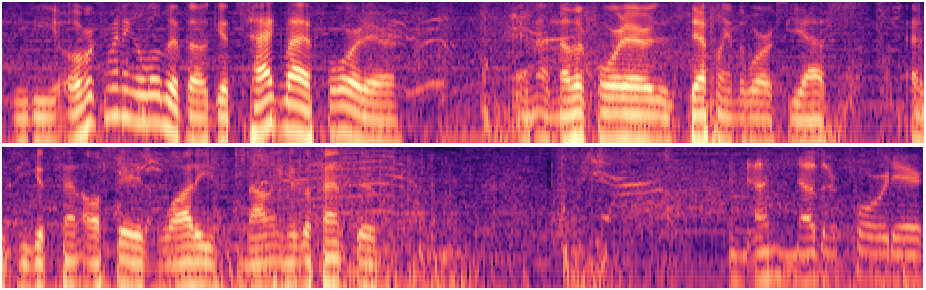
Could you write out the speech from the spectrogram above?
ZD overcommitting a little bit, though. Gets tagged by a forward air. And another forward air is definitely in the works, yes. As he gets sent off stage, Wadi mounting his offensive. Another forward air.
